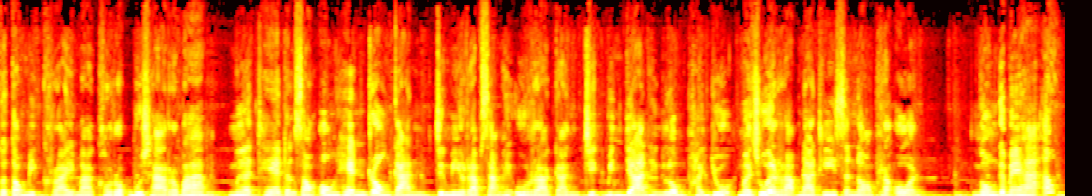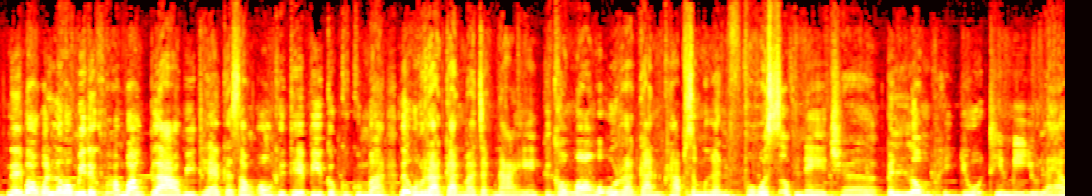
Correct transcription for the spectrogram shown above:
ก็ต้องมีใครมาเคารพบูชาเราบ้าง เมื่อเทพทั้งสององค์เห็นตรงกัน จึงมีรับสั่งให้อูรากันจิตวิญญาณแห่งลมพายุ มาช่วยรับหน้าที่สนองพระโอษฐ์ งงกันไหมฮะ เอ้า ไหนบอกว่าโลกมีแต่ความว่างเปล่า มีเทพแค่สององค์คือเทปิวกับกุกุมัดและอุรากันมาจากไหน คือเขามองว่าอุรากันครับเสมือน force of nature เป็นลมพายุที่มีอยู่แล้ว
